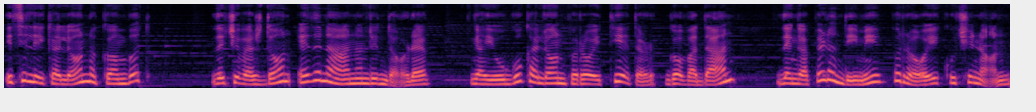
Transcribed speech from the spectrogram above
i cili kalon në këmbët dhe që vazhdon edhe në anën lindore. Nga jugu kalon përroi tjetër, Govadan, dhe nga perëndimi, përroi Kuqinon.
